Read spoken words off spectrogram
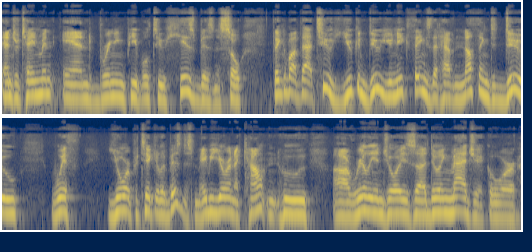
entertainment and bringing people to his business. So think about that too. You can do unique things that have nothing to do with your particular business. Maybe you're an accountant who uh, really enjoys uh, doing magic, or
